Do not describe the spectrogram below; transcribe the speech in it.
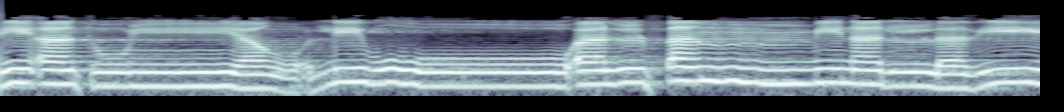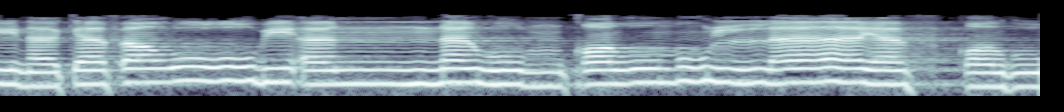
مِّائَةٌ يَغْلِبُوا أَلْفًا مِّنَ الَّذِينَ كَفَرُوا بِأَنَّهُمْ قَوْمٌ لَّا يَفْقَهُونَ.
